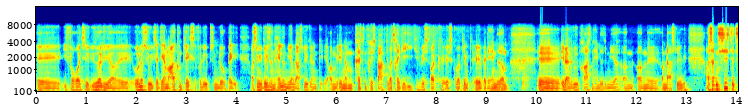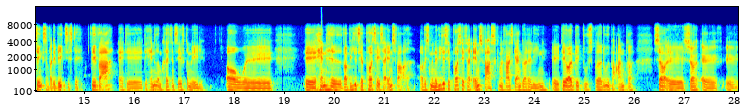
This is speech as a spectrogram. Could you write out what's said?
øh, i forhold til yderligere øh, undersøgelser af det her meget komplekse forløb, som lå bag, og som i virkeligheden handlede mere om Lars Lykke om, end om Christian Friis Bak. Det var 3GI, hvis folk øh, skulle have glemt, øh, hvad det handlede om. Øh, I hvert fald ude i pressen handlede det mere om, om, øh, om Lars Lykke. Og så den sidste ting, som var det vigtigste, det var, at øh, det handlede om Christians eftermæle. Og øh, øh, han havde, var villig til at påtage sig ansvaret. Og hvis man er villig til at påtage sig et ansvar, så kan man faktisk gerne gøre det alene. Øh, det øjeblik, du spreder det ud på andre, så, øh, så øh, øh,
